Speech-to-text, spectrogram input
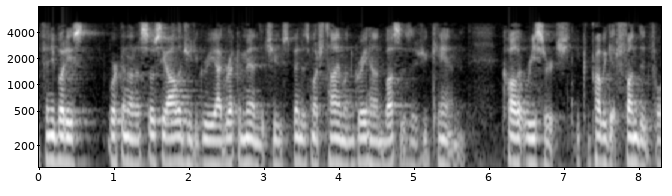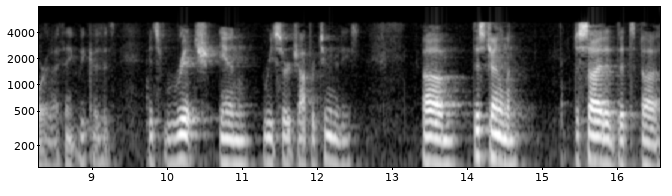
if anybody's working on a sociology degree, I'd recommend that you spend as much time on Greyhound buses as you can. Call it research. You can probably get funded for it, I think, because it's it's rich in research opportunities. Um, this gentleman decided that uh,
